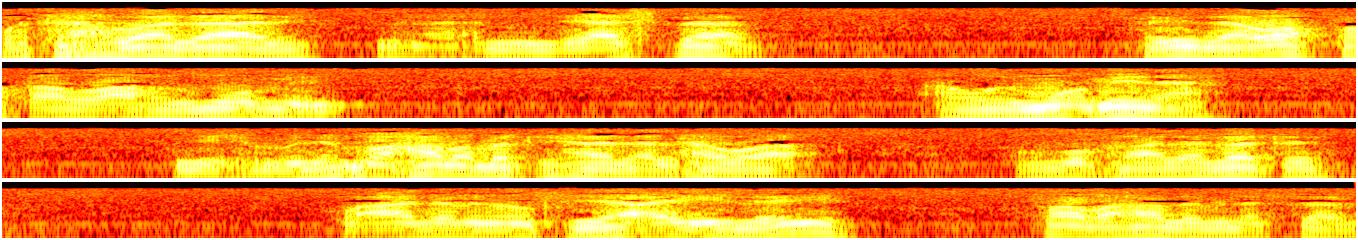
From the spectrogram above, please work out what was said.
وتهوى ذلك لأسباب. فإذا وفق الله المؤمن أو المؤمنة لمحاربة هذا الهوى ومخالفته وعدم الانصياع إليه صار هذا من أسباب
